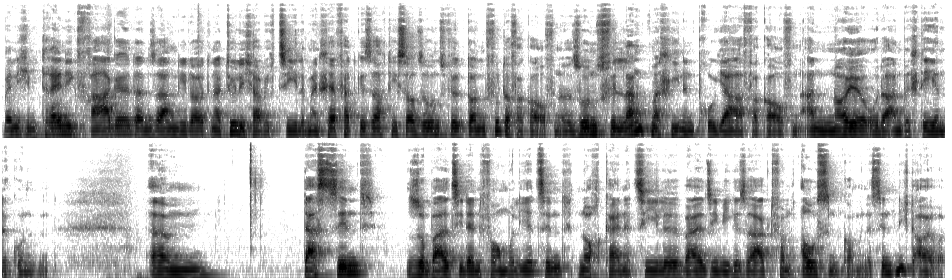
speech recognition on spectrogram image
Wenn ich im Training frage, dann sagen die Leute, natürlich habe ich Ziele. Mein Chef hat gesagt, ich soll so und so viel Tonnen Futter verkaufen oder so und so viele Landmaschinen pro Jahr verkaufen an neue oder an bestehende Kunden. Ähm, das sind sobald sie denn formuliert sind, noch keine Ziele, weil sie, wie gesagt, von außen kommen. Es sind nicht eure.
